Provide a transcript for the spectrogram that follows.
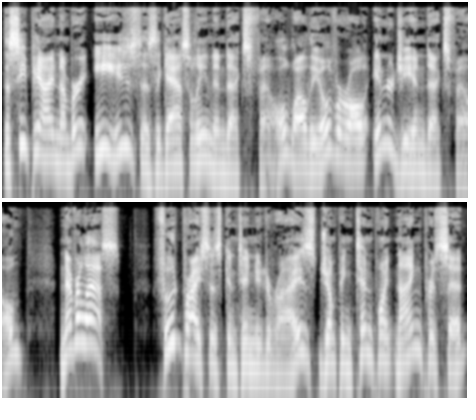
The CPI number eased as the gasoline index fell, while the overall energy index fell. Nevertheless, food prices continued to rise, jumping 10.9%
